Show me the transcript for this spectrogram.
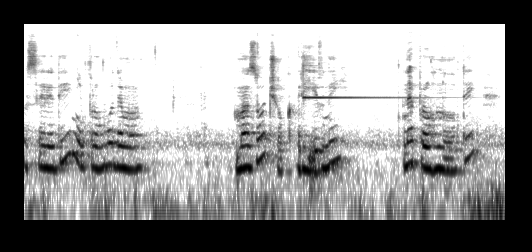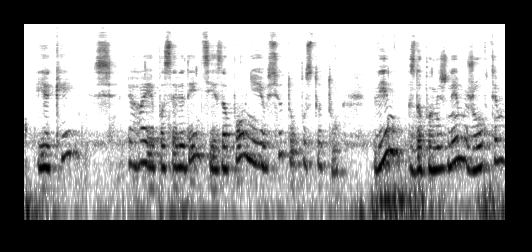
Посередині проводимо мазочок рівний, не прогнутий, який лягає посерединці і заповнює всю ту пустоту. Він з допоміжним жовтим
